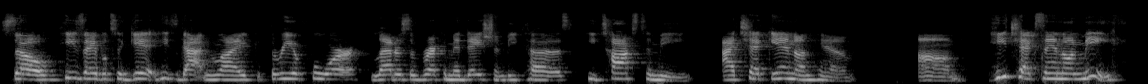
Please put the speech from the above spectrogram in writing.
so he's able to get he's gotten like three or four letters of recommendation because he talks to me i check in on him um, he checks in on me.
